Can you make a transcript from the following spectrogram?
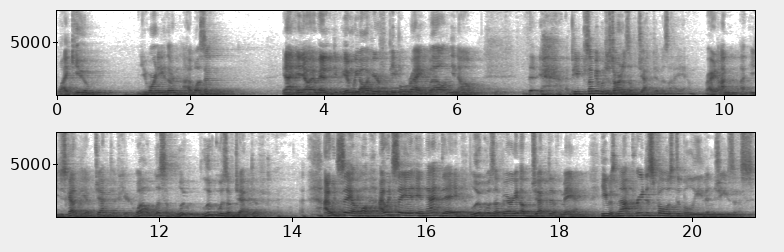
like you. You weren't either. I wasn't. Yeah, you know, and, and we all hear from people, right? Well, you know, the, people, some people just aren't as objective as I am, right? I'm, you just got to be objective here. Well, listen, Luke, Luke was objective. I would say, I would say in that day, Luke was a very objective man. He was not predisposed to believe in Jesus.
